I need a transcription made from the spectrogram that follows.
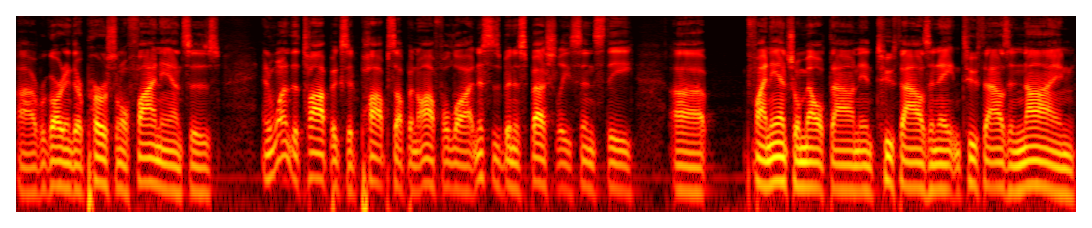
uh, regarding their personal finances. And one of the topics that pops up an awful lot, and this has been especially since the uh, financial meltdown in 2008 and 2009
